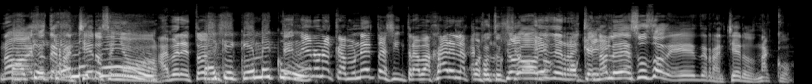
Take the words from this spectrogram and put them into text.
No, eso es de ranchero, señor. A ver, entonces, que queme, tener una camioneta sin trabajar en la construcción, Construcción, es de o que ranchero. no le des uso de, de rancheros, naco.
